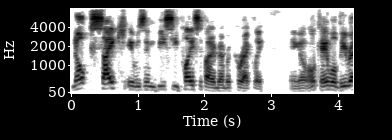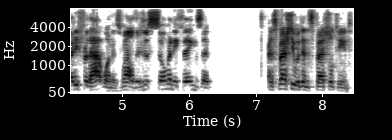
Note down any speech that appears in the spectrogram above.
Nope, psych. It was in BC Place, if I remember correctly. And you go, okay, well, be ready for that one as well. There's just so many things that, especially within special teams,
